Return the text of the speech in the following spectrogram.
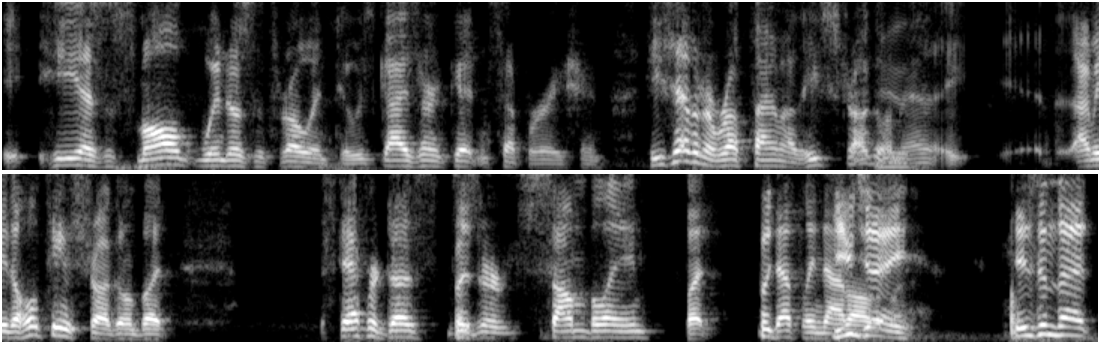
he- has a small windows to throw into. His guys aren't getting separation. He's having a rough time out. there. He's struggling, He man. I mean, the whole team's struggling, but Stafford does But- deserve some blame, but, But definitely not all. UJ, isn't that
